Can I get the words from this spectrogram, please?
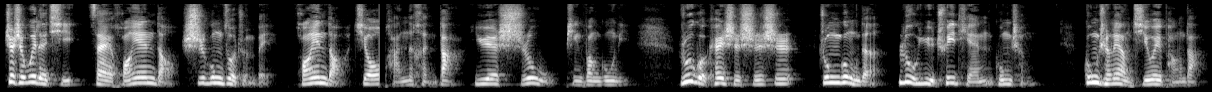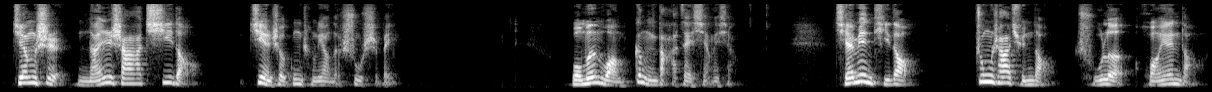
这是为了其在黄岩岛施工做准备。黄岩岛礁盘很大，约十五平方公里。如果开始实施中共的陆域吹填工程，工程量极为庞大，将是南沙七岛建设工程量的数十倍。我们往更大再想一想，前面提到中沙群岛除了黄岩岛，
